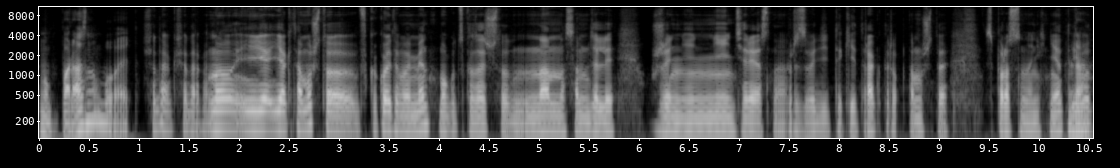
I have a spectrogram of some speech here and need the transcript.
Ну, по-разному бывает. Все так, все так. Ну, и я, я к тому, что в какой-то момент могут сказать, что нам на самом деле уже не, не интересно производить такие тракторы, потому что спроса на них нет, и Да. вот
